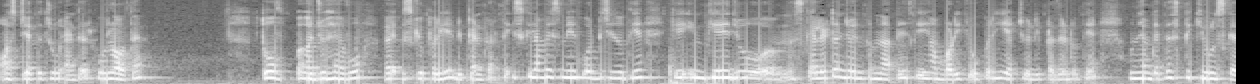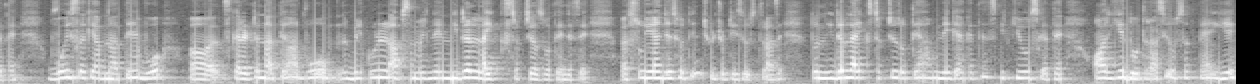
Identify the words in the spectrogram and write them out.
ऑस्ट्रिया के थ्रू एंटर हो रहा होता है। तो जो है वो इसके ऊपर ये डिपेंड करते हैं। इसके अलावा इसमें एक और भी चीज़ होती है कि इनके जो स्केलेटन जो इनका बनाते हैं, इसके यहाँ बॉडी के ऊपर ही एक्चुअली प्रेजेंट होते हैं। उन्हें हम कहते हैं स्पिक्यूल्स कहते हैं। वो इसका क्या बनाते हैं, वो स्केलेटन बनाते हैं और वो बिल्कुल आप समझ लें नीडल लाइक स्ट्रक्चर्स होते हैं। जैसे सुइयाँ जैसे होती हैं छोटी छोटी सी उस तरह से। तो नीडल लाइक स्ट्रक्चर्स होते हैं, हम उन्हें क्या कहते हैं स्पिक्यूल्स कहते हैं। और ये दो तरह से हो सकते हैं। ये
